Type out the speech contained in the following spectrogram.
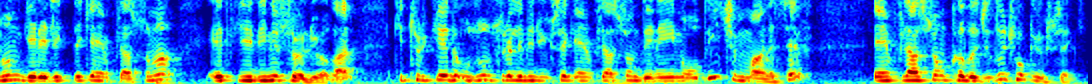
enflasyonun gelecekteki enflasyonu etkilediğini söylüyorlar. Ki Türkiye'de uzun süreli bir yüksek enflasyon deneyimi olduğu için maalesef enflasyon kalıcılığı çok yüksek.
